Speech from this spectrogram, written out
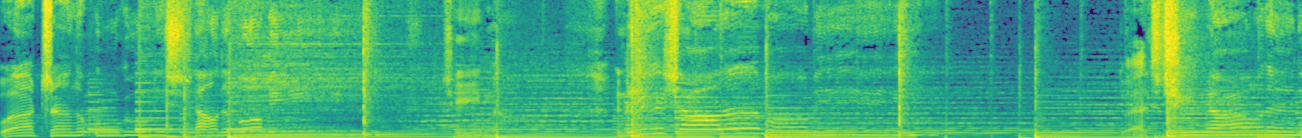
我真的无辜，你笑得莫名其妙，你笑得莫名，对着奇妙的你。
